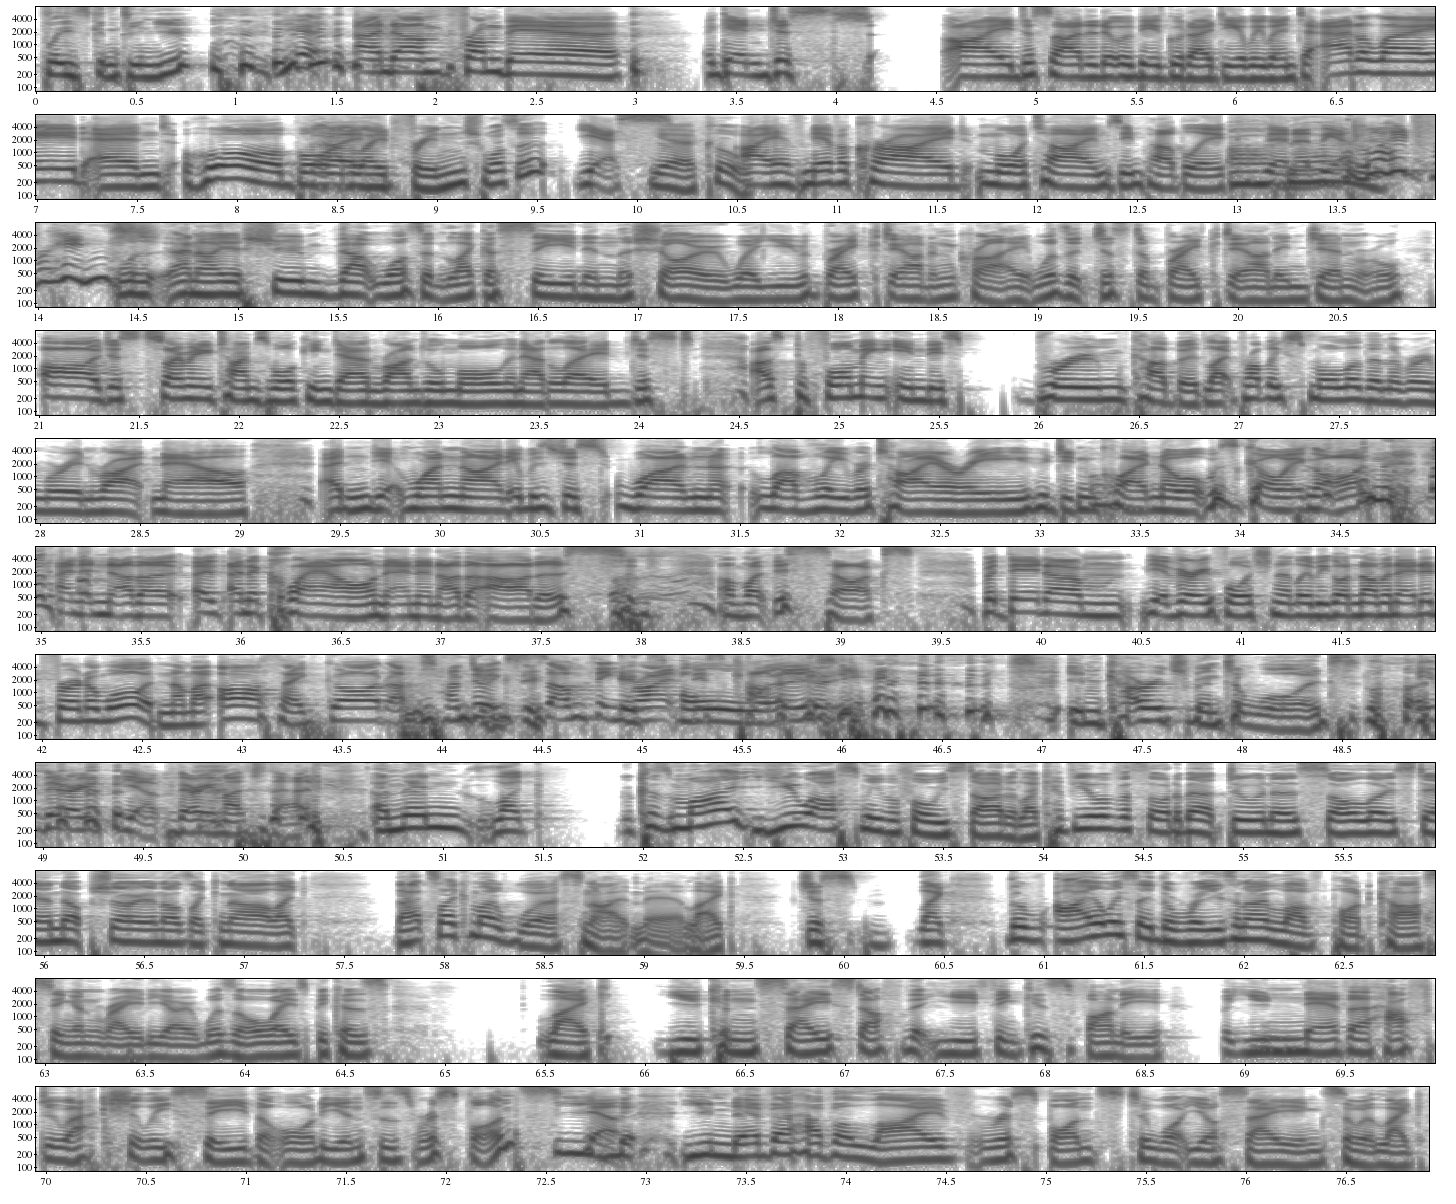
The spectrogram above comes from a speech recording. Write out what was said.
Please continue. yeah. And um, from there, again, just I decided it would be a good idea. We went to Adelaide, and oh boy, Adelaide Fringe, was it? yes, Yeah, cool. I have never cried more times in public oh, than at the no. Adelaide Fringe. Was- And I assume that wasn't like a scene in the show where you break down and cry. Was it just a breakdown in general? Oh, just so many times walking down Rundle Mall in Adelaide. Just I was performing in this broom cupboard, like probably smaller than the room we're in right now. And yet one night it was just one lovely retiree who didn't quite know what was going on, and another and a clown and another artist. And I'm like, this sucks. But then, um, yeah, very fortunately we got nominated for an award, and I'm like, oh, thank God, I'm, I'm doing something right in this cupboard. Encouragement award. Very, yeah, very much that. and then like because my you asked me before we started like have you ever thought about doing a solo stand-up show? And i was like nah like that's like my worst nightmare. Like just like the i always say the reason i love podcasting and radio was always because like you can say stuff that you think is funny but you mm. never have to actually see the audience's response. You, Yeah. ne- you never have a live response to what you're saying. So it like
